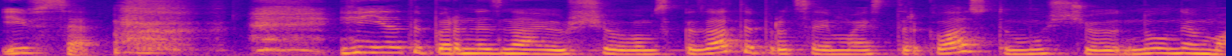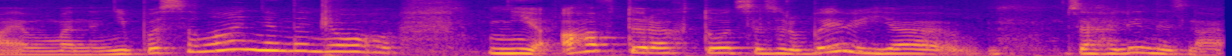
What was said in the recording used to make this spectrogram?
і все. І я тепер не знаю, що вам сказати про цей майстер-клас, тому що ну, немає в мене ні посилання на нього, ні автора, хто це зробив, і я взагалі не знаю.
